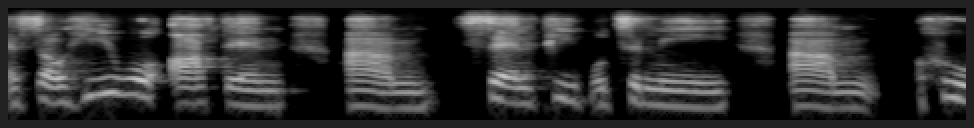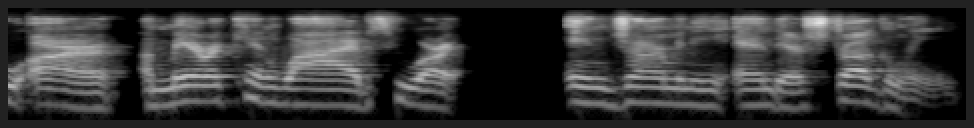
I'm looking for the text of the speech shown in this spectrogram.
and so he will often um, send people to me um, who are american wives who are in germany and they're struggling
